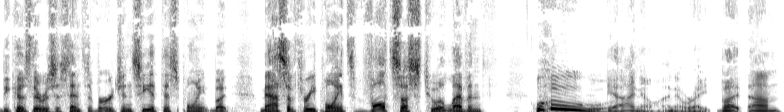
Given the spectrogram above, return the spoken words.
because there was a sense of urgency at this point, but massive three points vaults us to 11th. Woohoo! Yeah, I know, I know, right. But, um,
